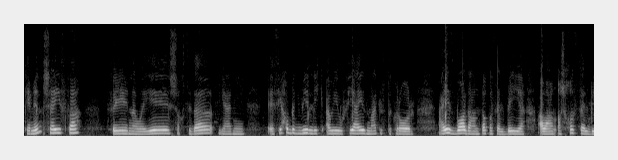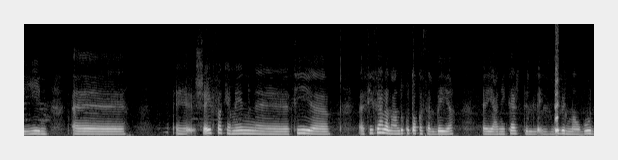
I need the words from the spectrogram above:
كمان شايفة في نواياه الشخص ده يعني في حب كبير ليك قوي وفي عايز معاك استقرار عايز بعد عن طاقة سلبية أو عن أشخاص سلبيين. آه شايفة كمان آه في آه في فعلا عندكم طاقة سلبية آه يعني كارت ال Devil موجود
